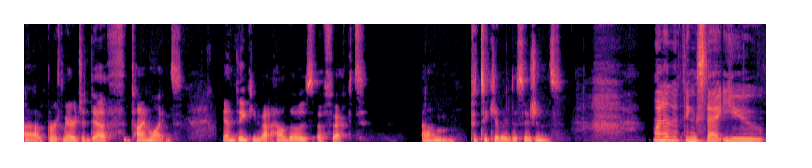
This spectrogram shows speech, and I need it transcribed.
uh, birth, marriage, and death timelines and thinking about how those affect um, particular decisions. One of the things that you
